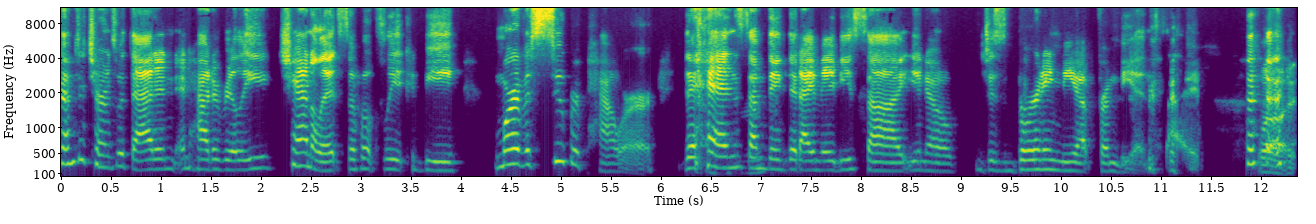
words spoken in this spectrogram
come to terms with that and, and how to really channel it. So hopefully it could be more of a superpower than mm-hmm. something that I maybe saw, you know, just burning me up from the inside. well,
